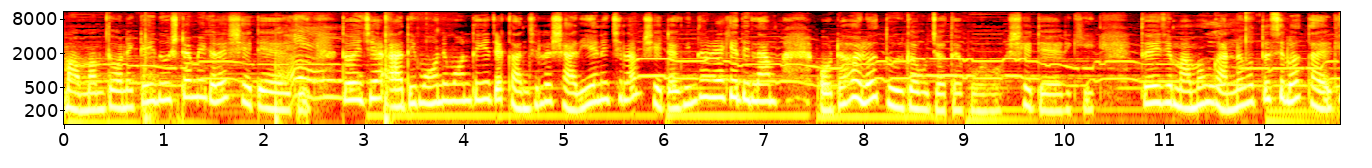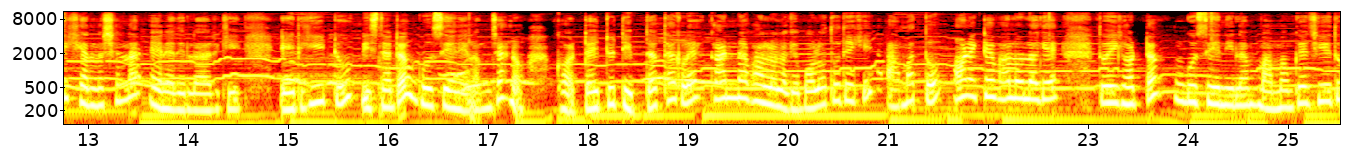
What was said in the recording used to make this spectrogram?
মাম্মাম তো অনেকটাই দুষ্টামি করে, সেটাই আর কি। তো এই যে আদি মোহনী মোহন থেকে যে কাঞ্জিলার শাড়ি এনেছিলাম সেটা কিন্তু রেখে দিলাম। ওটা হলো দুর্গা পূজাতে পরবো, সেটাই আর কি। তো এই যে মামাম রান্না করতেছিল, তাই আর কি খেলনা সেলনা এনে দিল আর কি। এদিকে একটু বিছনাটাও গুছিয়ে নিলাম, জানো? ঘরটা একটু টিপটাপ থাকলে কার না ভালো লাগে, বলো তো দেখি? আমার তো অনেকটাই ভালো লাগে। তো এই ঘরটা গুছিয়ে নিলাম। মামাকে যেহেতু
